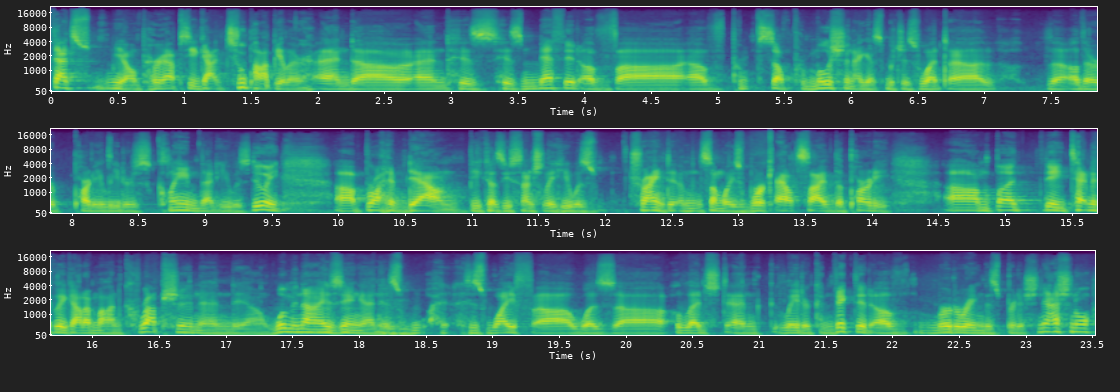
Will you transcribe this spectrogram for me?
that's you know perhaps he got too popular and uh, and his his method of uh, of self promotion I guess which is what uh, the other party leaders claimed that he was doing, uh, brought him down because essentially he was trying to, in some ways, work outside the party. Um, but they technically got him on corruption and you know, womanizing, and his his wife uh, was uh, alleged and later convicted of murdering this British national.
